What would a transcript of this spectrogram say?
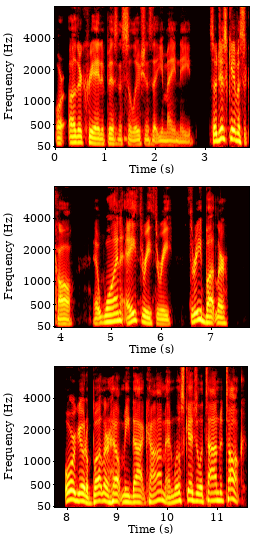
or other creative business solutions that you may need. So just give us a call at 1 833 3 Butler or go to butlerhelpme.com and we'll schedule a time to talk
